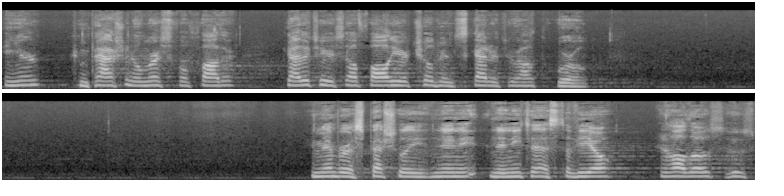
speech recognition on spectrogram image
In your compassion, O merciful Father, gather to yourself all your children scattered throughout the world. Remember especially Nenita Estavillo and all those whose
